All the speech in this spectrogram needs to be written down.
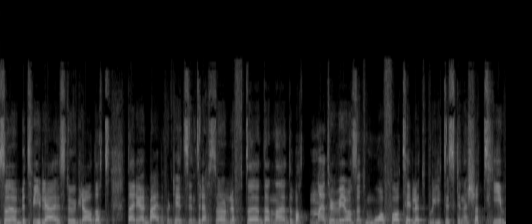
så, betviler jeg i stor grad at det er i Arbeiderpartiets interesse å løfte denne debatten. Jeg tror vi uansett må få til et politisk initiativ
